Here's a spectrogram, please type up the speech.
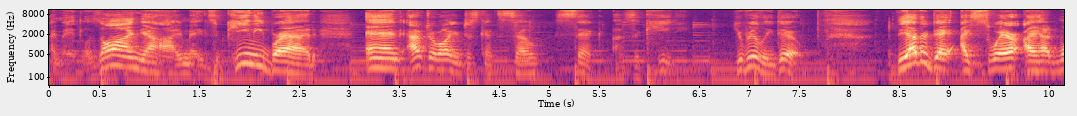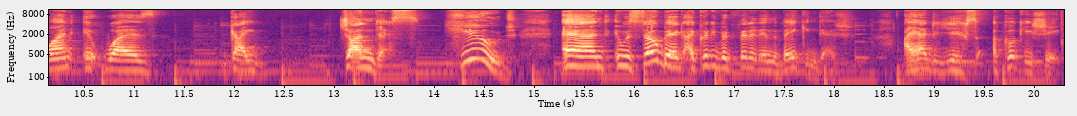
I made lasagna, I made zucchini bread, and after a while, you just get so sick of zucchini. You really do. The other day, I swear I had one, it was gigundous, huge. And it was so big, I couldn't even fit it in the baking dish. I had to use a cookie sheet,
